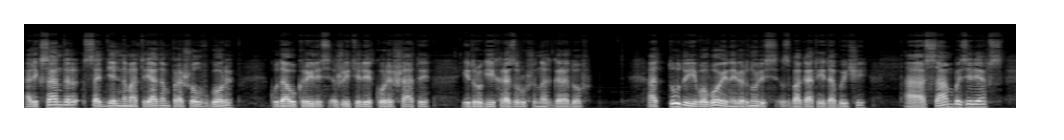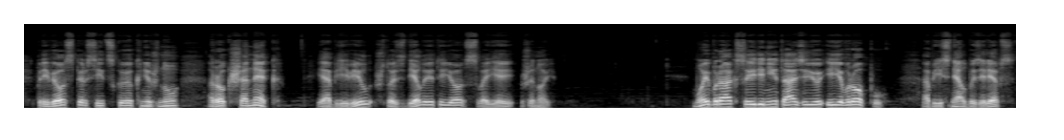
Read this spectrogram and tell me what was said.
Александр с отдельным отрядом прошел в горы, куда укрылись жители Курышаты и других разрушенных городов. Оттуда его воины вернулись с богатой добычей, а сам Базилевс привез персидскую княжну Рокшанек и объявил, что сделает ее своей женой. «Мой брак соединит Азию и Европу», — объяснял Базилевс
